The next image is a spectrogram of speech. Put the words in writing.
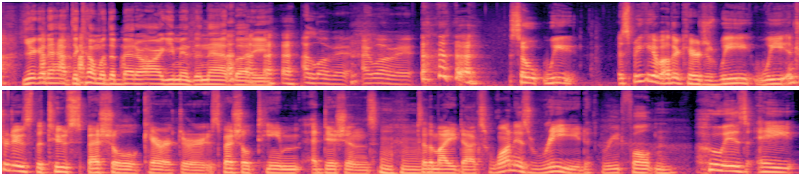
you're gonna have to come with a better argument than that, buddy. I love it. I love it. so we speaking of other characters we we introduced the two special character special team additions Mm-hmm. to the mighty ducks one is reed Reed Fulton, who is a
